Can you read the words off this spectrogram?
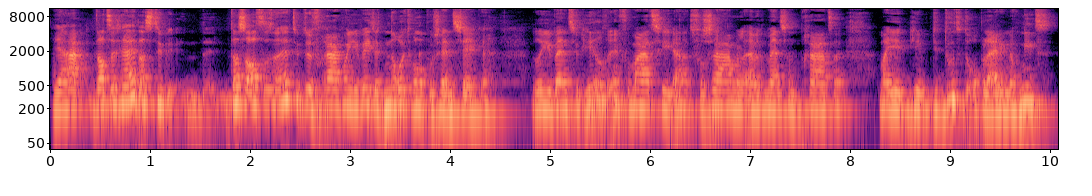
Ja, dat is, hè, dat is natuurlijk dat is altijd hè, natuurlijk de vraag, maar je weet het nooit 100% zeker. Je bent natuurlijk heel veel informatie aan het verzamelen en met mensen aan het praten, maar je, je, je doet de opleiding nog niet.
